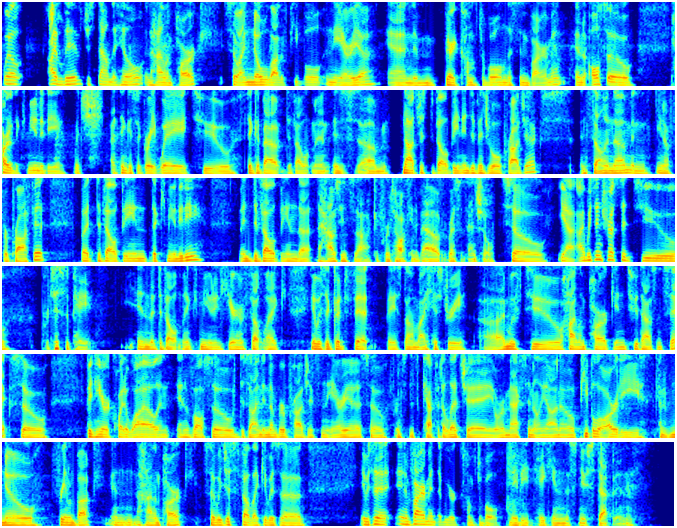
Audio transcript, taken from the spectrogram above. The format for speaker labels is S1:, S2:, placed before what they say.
S1: Well, I live just down the hill in Highland Park. So I know a lot of people in the area and am very comfortable in this environment. And also, part of the community, which I think is a great way to think about development is um, not just developing individual projects and selling them and, you know, for profit, but developing the community and developing the, the housing stock if we're talking about residential. So yeah, I was interested to participate in the development community here and felt like it was a good fit based on my history. Uh, I moved to Highland Park in 2006. So I've been here quite a while and, and have also designed a number of projects in the area. So, for instance, Cafe de Leche or Maximiliano, people already kind of know FreelandBuck in Highland Park. So we just felt like it was a it was a, an environment that we were comfortable maybe taking this new step in.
